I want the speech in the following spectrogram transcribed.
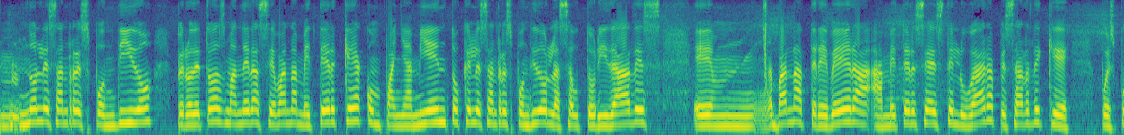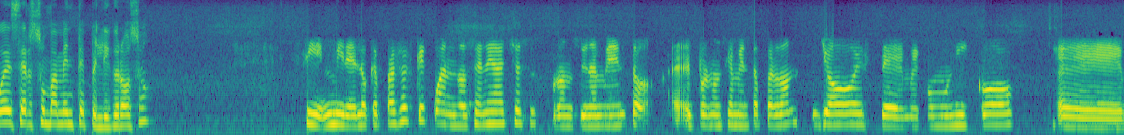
no les han respondido, pero de todas maneras se van a meter. ¿Qué acompañamiento, qué les han respondido las autoridades? Em, ¿Van a atrever a, a meterse a este lugar a pesar de que pues puede ser sumamente peligroso? Sí, mire, lo que pasa es que cuando CNH hace su pronunciamiento, el pronunciamiento, perdón, yo este me comunico eh,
